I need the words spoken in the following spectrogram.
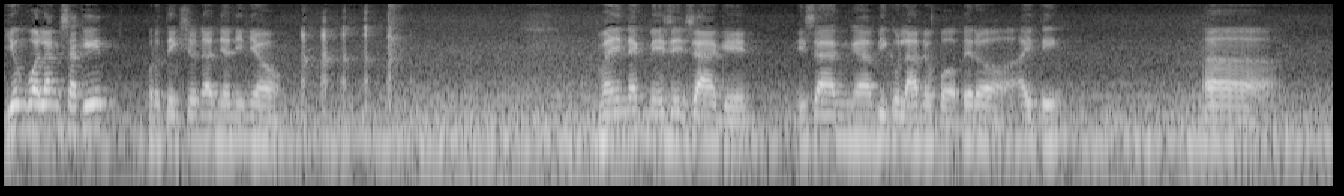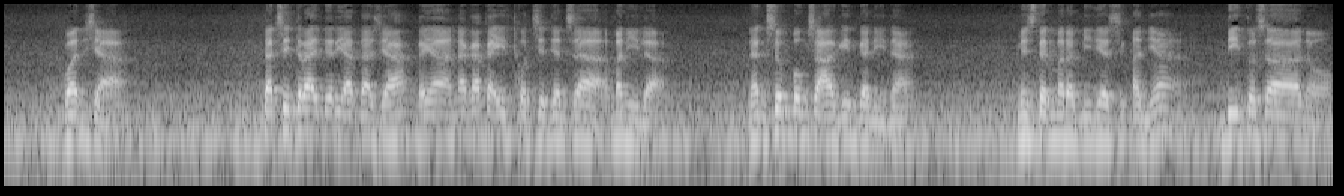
yung walang sakit, protectionan niya ninyo. May nag-message sa akin, isang uh, Bicolano po, pero I think, uh, kwan siya, taxi driver yata siya, kaya nakakaikot siya dyan sa Manila. Nagsumbong sa akin kanina, Mr. Maravillas, anya, dito sa, ano,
